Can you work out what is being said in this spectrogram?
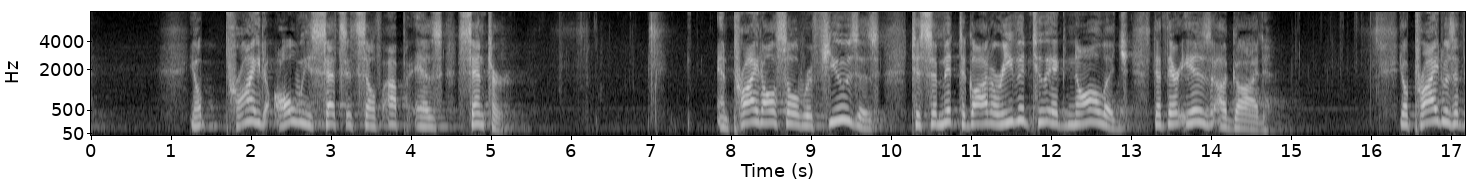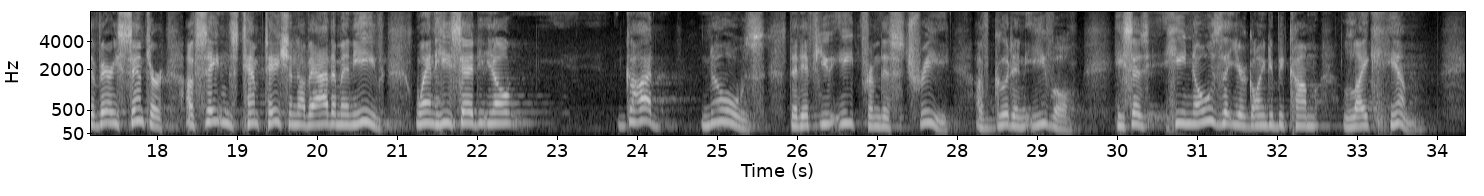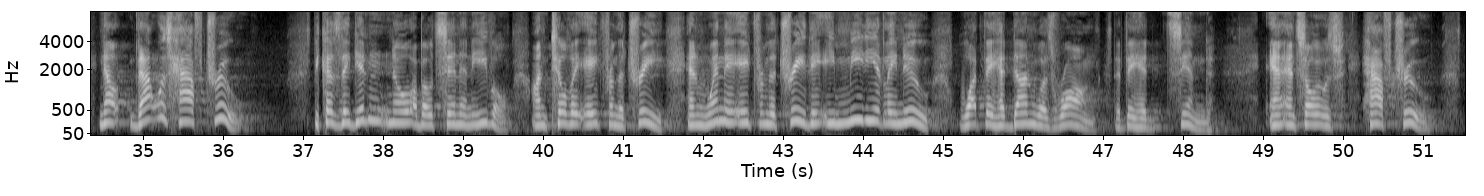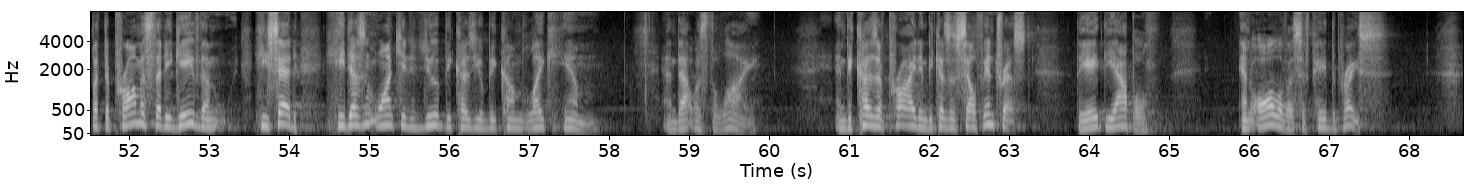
You know, pride always sets itself up as center. And pride also refuses to submit to God or even to acknowledge that there is a God. You know, pride was at the very center of Satan's temptation of Adam and Eve when he said, You know, God knows that if you eat from this tree of good and evil, he says, He knows that you're going to become like Him. Now, that was half true because they didn't know about sin and evil until they ate from the tree. And when they ate from the tree, they immediately knew what they had done was wrong, that they had sinned. And, and so it was half true. But the promise that he gave them, he said, he doesn't want you to do it because you'll become like him. And that was the lie. And because of pride and because of self interest, they ate the apple and all of us have paid the price.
